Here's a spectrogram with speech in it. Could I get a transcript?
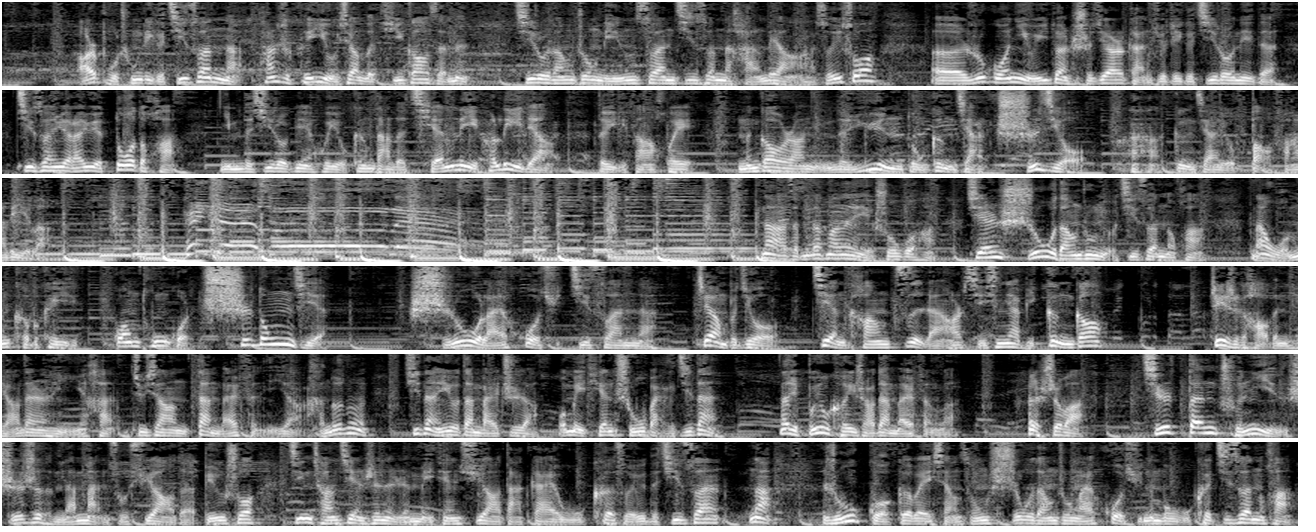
而补充这个肌酸呢，它是可以有效的提高咱们肌肉当中磷酸肌酸的含量啊。所以说，呃，如果你有一段时间感觉这个肌肉内的肌酸越来越多的话，你们的肌肉便会有更大的潜力和力量得以发挥，能够让你们的运动更加持久，哈哈，更加有爆发力了。那咱们刚才也说过哈，既然食物当中有肌酸的话，那我们可不可以光通过吃东西？食物来获取肌酸呢？这样不就健康自然，而且性价比更高？这是个好问题啊！但是很遗憾，就像蛋白粉一样，很多种鸡蛋也有蛋白质啊。我每天吃五百个鸡蛋，那就不用喝一勺蛋白粉了，是吧？其实单纯饮食是很难满足需要的。比如说，经常健身的人每天需要大概五克左右的肌酸。那如果各位想从食物当中来获取那么五克肌酸的话，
